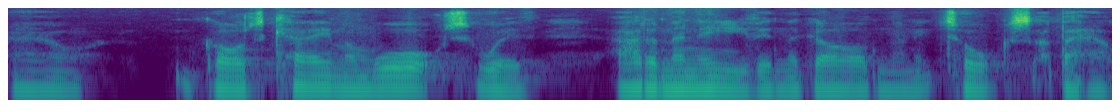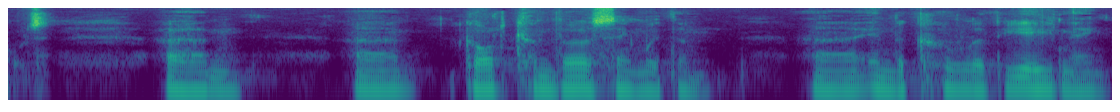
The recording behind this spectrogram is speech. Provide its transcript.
Now, God came and walked with Adam and Eve in the garden, and it talks about um, um, God conversing with them uh, in the cool of the evening.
